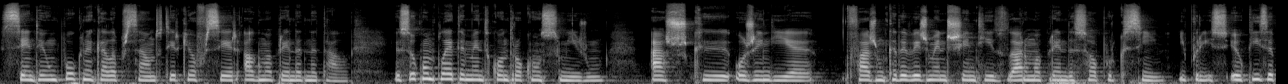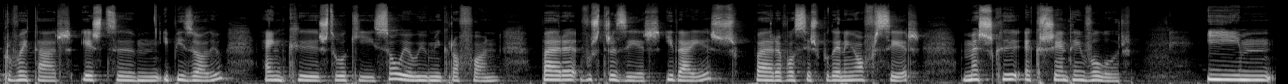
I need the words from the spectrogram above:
se sentem um pouco naquela pressão de ter que oferecer alguma prenda de Natal. Eu sou completamente contra o consumismo, acho que hoje em dia faz-me cada vez menos sentido dar uma prenda só porque sim, e por isso eu quis aproveitar este hum, episódio em que estou aqui só eu e o microfone para vos trazer ideias para vocês poderem oferecer, mas que acrescentem valor. E,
